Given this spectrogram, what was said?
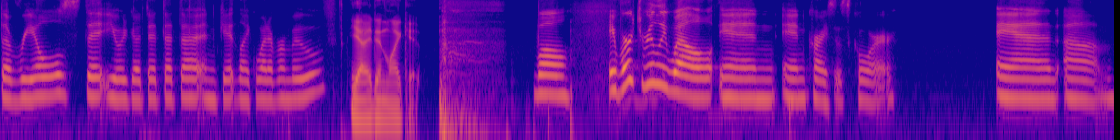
the reels that you would go da da da and get like whatever move. Yeah, I didn't like it. Well, it worked really well in in Crisis Core, and um,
